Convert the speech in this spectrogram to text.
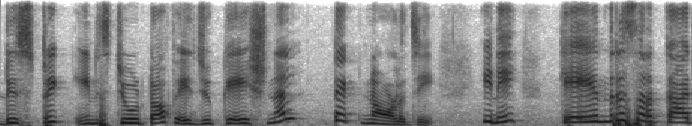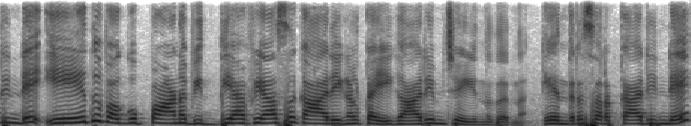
District institute of educational technology. ഇനി കേന്ദ്ര സർക്കാരിന്റെ ഏത് വകുപ്പാണ് വിദ്യാഭ്യാസ കാര്യങ്ങൾ കൈകാര്യം ചെയ്യുന്നതെന്ന്? കേന്ദ്ര സർക്കാരിന്റെ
